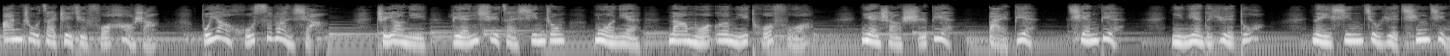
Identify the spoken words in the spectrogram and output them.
安住在这句佛号上，不要胡思乱想。只要你连续在心中默念“南无阿弥陀佛”，念上十遍、百遍、千遍，你念的越多，内心就越清净，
